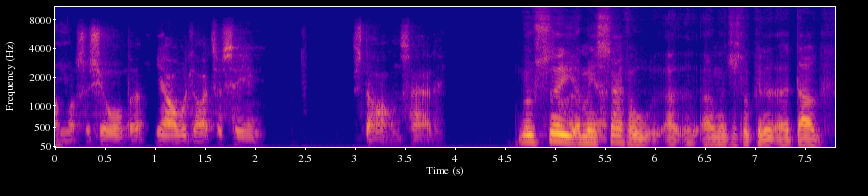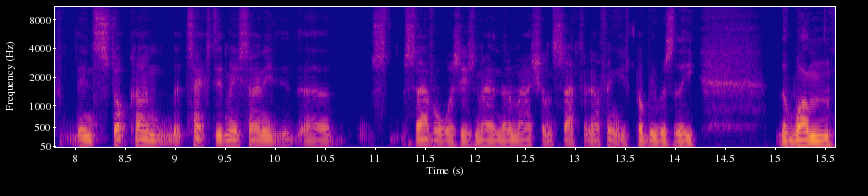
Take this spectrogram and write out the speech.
I'm not so sure. But yeah, I would like to see him start on Saturday. We'll see. I mean, yeah. Saville. Uh, I'm just looking at uh, Doug in Stockholm that texted me saying he, uh, Saville was his man of the match on Saturday. I think he probably was the the one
